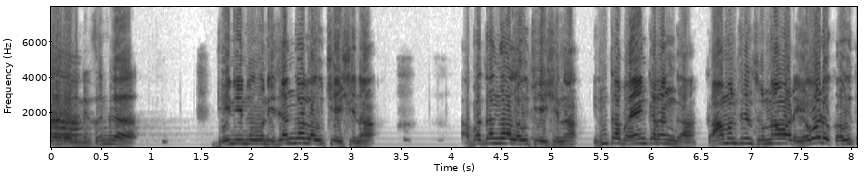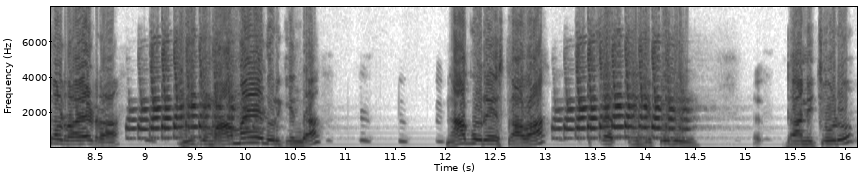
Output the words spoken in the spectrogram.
సార్ అది నిజంగా దీన్ని నువ్వు నిజంగా లవ్ చేసినా అబద్ధంగా లవ్ చేసినా ఇంత భయంకరంగా కామన్ సెన్స్ ఉన్నవాడు ఎవడు? కవితలు రాయడురా. నీకు మా అమ్మాయే దొరికిందా? నాకు ఊరేస్తావా? నేను చెప్పేది దాన్ని చూడు.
